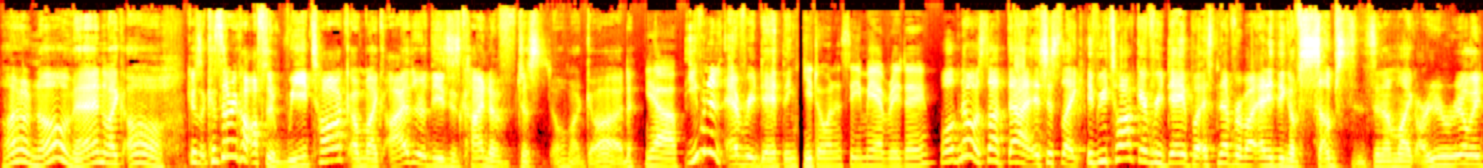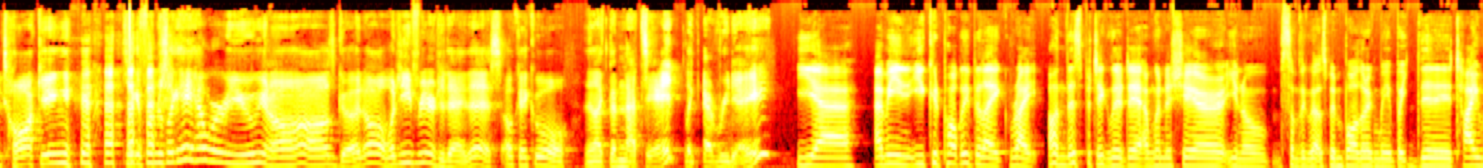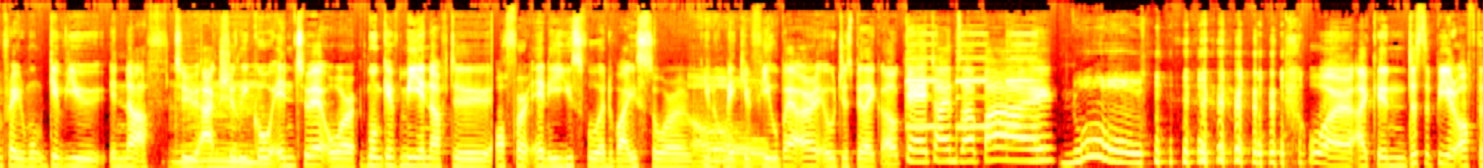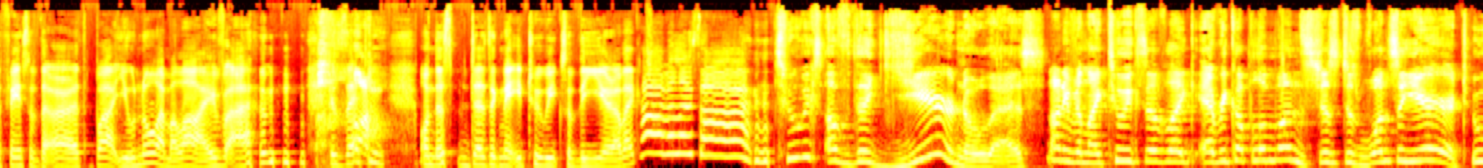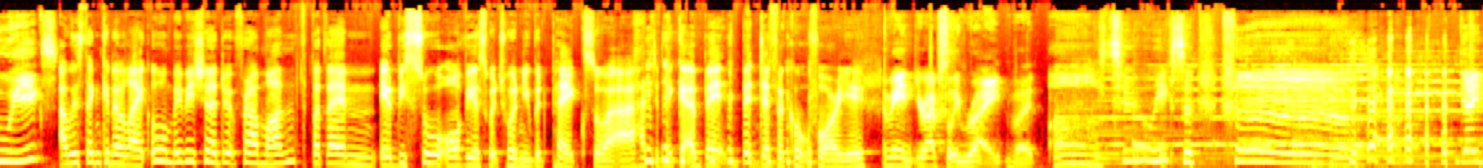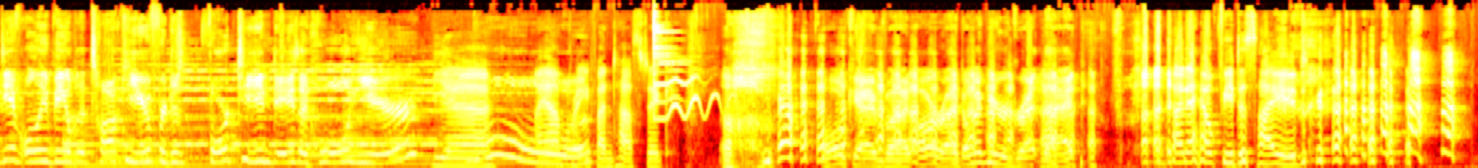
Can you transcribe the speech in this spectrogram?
I don't know, man. Like, oh, because considering how often we talk, I'm like, either of these is kind of just, oh my god. yeah. Even an everyday thing. You don't want to see me every day? Well, no, it's not that. It's just like if you talk every day, but it's never about anything of substance. And I'm like, are you really talking? it's like if I'm just like, hey, how are you? You know, oh, it's good. Oh, what did you eat for dinner today? This. Okay, cool. And like, then that's it. Like every day. Yeah. I mean, you could probably be like, right, on this particular day, I'm going to share, you know, something that's been bothering me, but the time frame won't give you enough to mm. actually go into it or won't give me enough to offer any useful advice or, you know, make you Oh. feel better. It'll just be like, okay, time's up, bye. No. Or I can disappear off the face of the earth, but you'll know I'm alive. Um, because then on this designated two weeks of the year, I'm like, hi, Melissa. two weeks of the year, no less. Not even like two weeks of like every couple of months. Just just once a year. Two weeks. I was thinking of like, oh, maybe should I do it for a month? But then it would be so obvious which one you would pick, so I I had to make it a bit bit difficult for you. I mean, you're absolutely right, but oh, two weeks of the idea of only being able to talk to you for just 14 days a whole year. Yeah, I am pretty fantastic. Okay, but all right, don't make me regret that. I'm trying to help you decide. I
